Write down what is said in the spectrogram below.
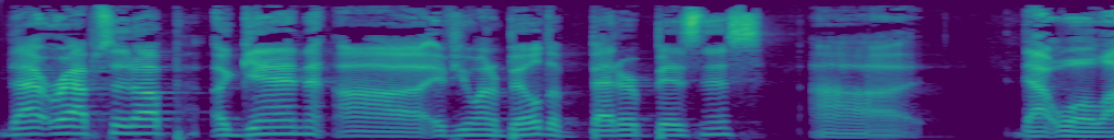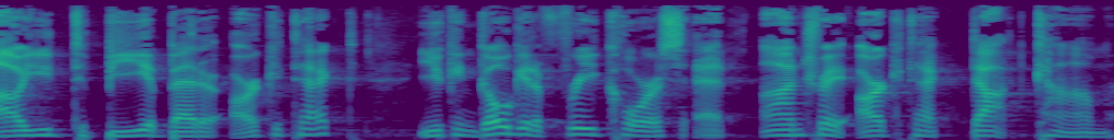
that wraps it up. Again, uh, if you want to build a better business uh, that will allow you to be a better architect, you can go get a free course at entrearchitect.com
